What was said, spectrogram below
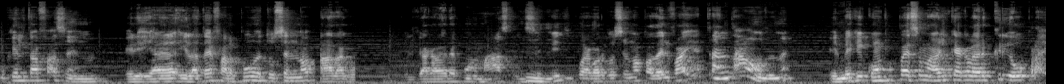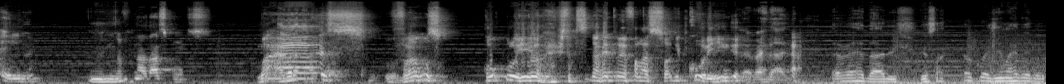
o que ele tá fazendo. né? Ele, ele até fala, pô, eu tô sendo notado agora. Ele vê a galera com a máscara, não sei o Uhum. quê, tipo, agora eu tô sendo notado. Aí ele vai entrando na onda, né? Ele meio que compra o personagem que a galera criou pra ele, né? Uhum. No final das contas. Mas vamos concluir o resto, senão a gente vai falar só de Coringa. É verdade. É verdade, eu só tenho uma coisinha mais beleza.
